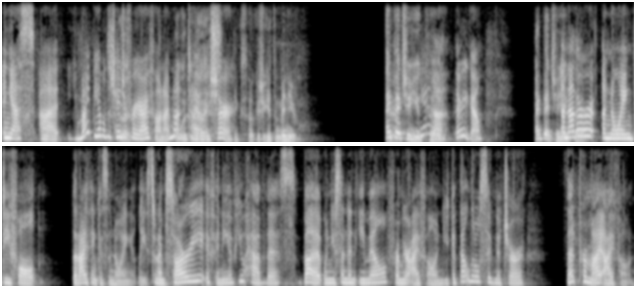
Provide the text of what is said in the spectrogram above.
And yes, uh, you might be able to change it for your iPhone. I'm not That would be entirely nice. sure. I think so because you get the menu. I bet you you yeah, could. there you go. I bet you, you Another annoying default that I think is annoying, at least, and I'm sorry if any of you have this, but when you send an email from your iPhone, you get that little signature sent from my iPhone.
